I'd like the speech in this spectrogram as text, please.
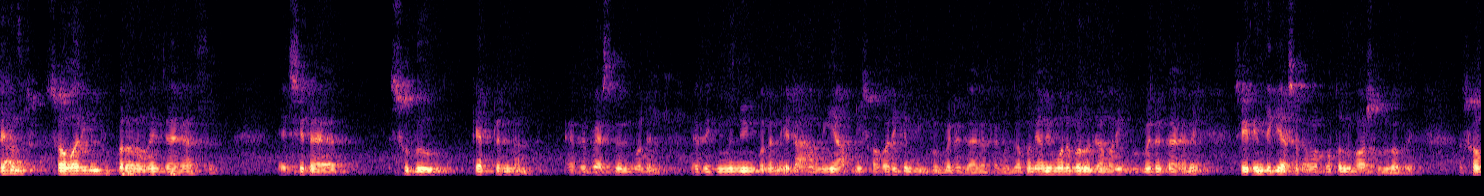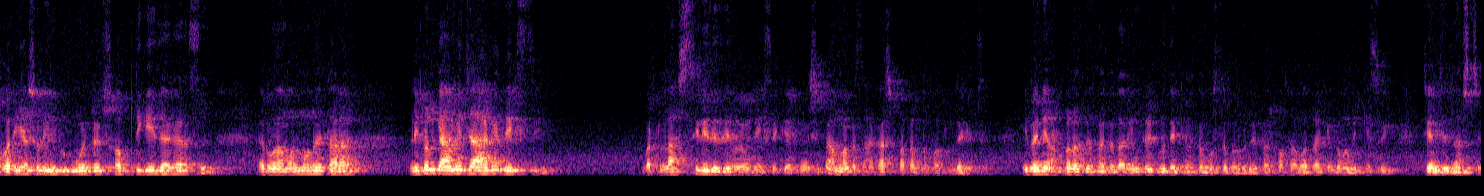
দেখুন, সবারই ইম্প্রুভ করার অনেক জায়গা আছে। সেটা শুধু ক্যাপ্টেন না অ্যাজ এ ব্যাটসম্যান বলেন অ্যাজ এ হিউম্যান বিং বলেন, এটা আমি, আপনি সবারই কিন্তু ইম্প্রুভমেন্টের জায়গা থাকবে। যখনই আমি মনে করব যে আমার ইম্প্রুভমেন্টের জায়গা নেই সেই দিন থেকেই আসলে আমার পতন হওয়া শুরু হবে। সবারই আসলে ইমপ্রুভমেন্টের সব দিকেই জায়গা আছে এবং আমার মনে হয় তারা লিটনকে আমি যা আগে দেখছি বাট লাস্ট সিরিজে যেভাবে দেখছি ক্যাপ্টেন হিসেবে আমার কাছে আকাশ পাতাল তফাৎ লেগেছে। ইভেন আপনারা হয়তো তার ইন্টারভিউ দেখলে হয়তো বুঝতে পারবেন যে তার কথাবার্তা কিন্তু অনেক কিছুই চেঞ্জেস আসছে।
